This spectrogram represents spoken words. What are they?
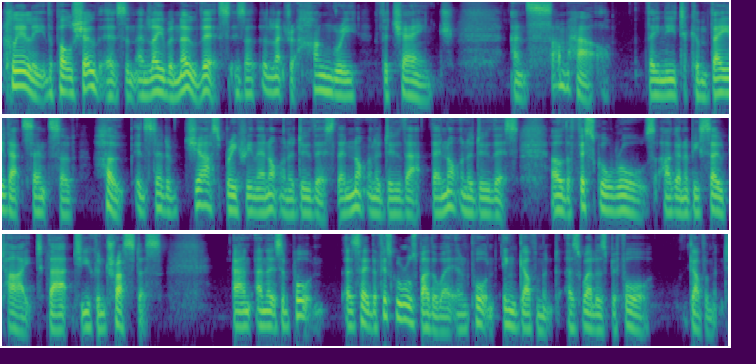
clearly the polls show this, and, and Labour know this, is an electorate hungry for change. And somehow they need to convey that sense of hope instead of just briefing they're not going to do this, they're not going to do that, they're not going to do this. Oh, the fiscal rules are going to be so tight that you can trust us. And and it's important. As I say, the fiscal rules, by the way, are important in government as well as before government.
